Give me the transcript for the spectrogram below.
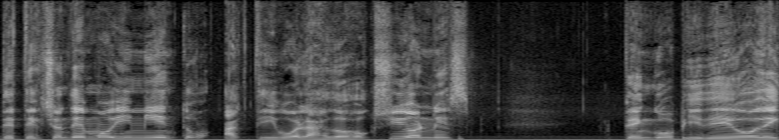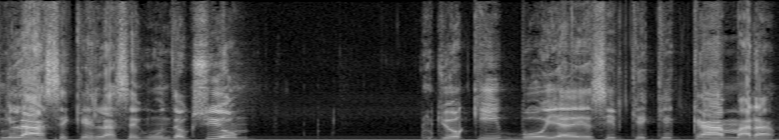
Detección de movimiento, activo las dos opciones. Tengo video de enlace, que es la segunda opción. Yo aquí voy a decir que qué cámara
